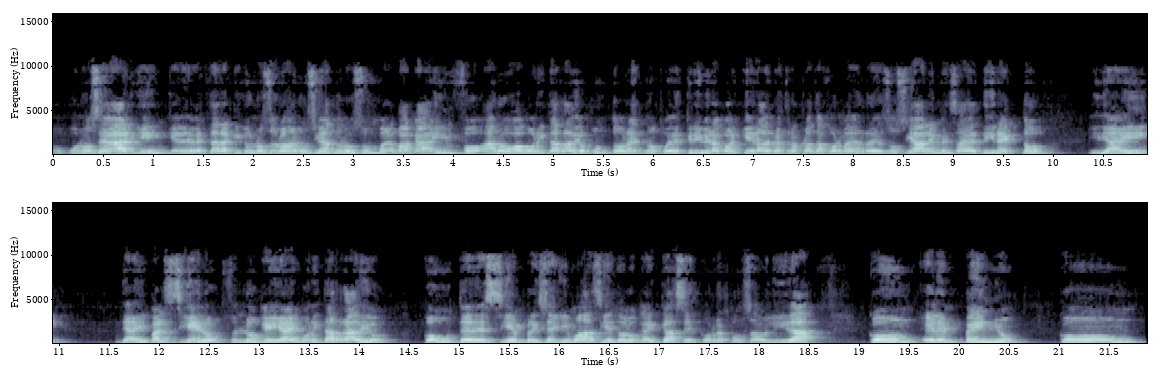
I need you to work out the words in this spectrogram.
o conoce a alguien que debe estar aquí con nosotros anunciándolo, zumba para acá, info arroba bonitasradio.net, nos puede escribir a cualquiera de nuestras plataformas en redes sociales, mensajes directos, y de ahí, de ahí para el cielo, eso es lo que hay, Bonita Radio, con ustedes siempre y seguimos haciendo lo que hay que hacer, con responsabilidad, con el empeño, con,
